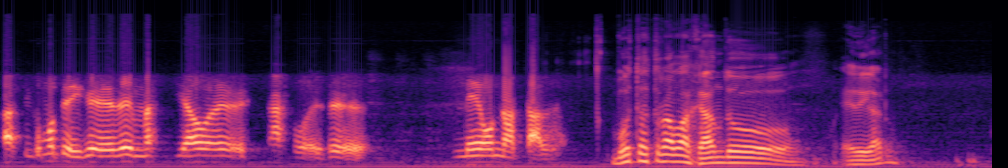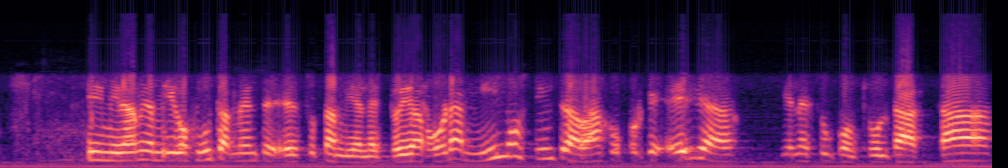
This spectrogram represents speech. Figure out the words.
así como te dije, es demasiado escaso ese neonatal. ¿Vos estás trabajando, Edgar? Sí, mira, mi amigo, justamente eso también. Estoy ahora mismo sin trabajo porque ella tiene su consulta acá,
